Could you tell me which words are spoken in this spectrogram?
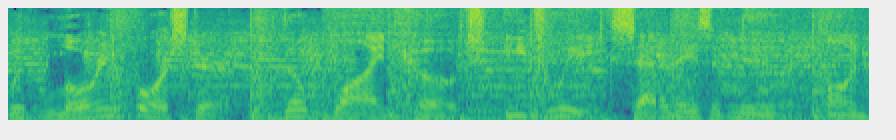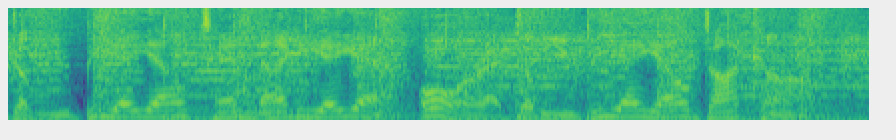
with Laurie Forster, the wine coach, each week, Saturdays at noon on WBAL 1090 AM or at WBAL.com.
